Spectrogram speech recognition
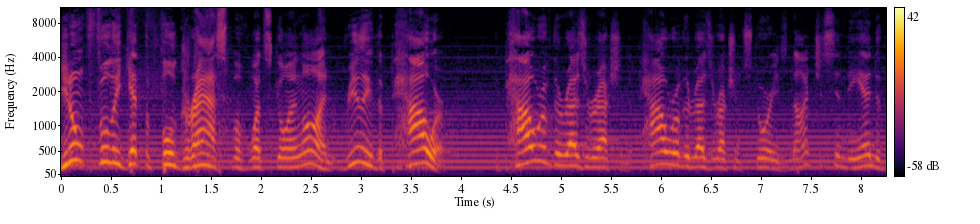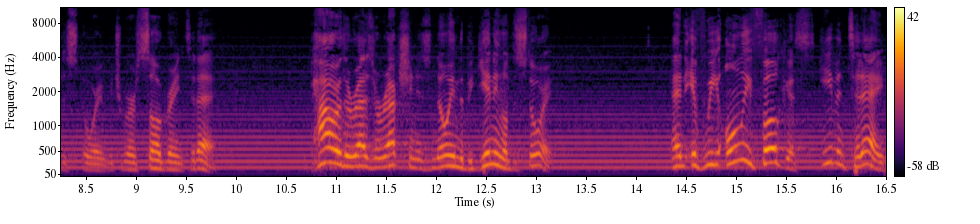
you don't fully get the full grasp of what's going on. Really, the power, power of the resurrection, the power of the resurrection story is not just in the end of the story, which we're celebrating today. The power of the resurrection is knowing the beginning of the story. And if we only focus, even today,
